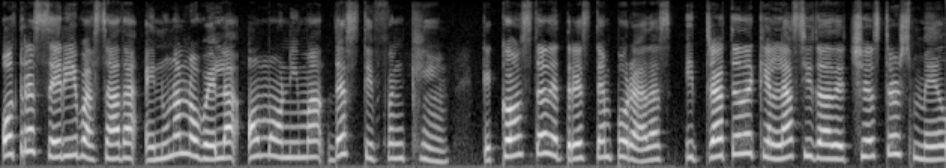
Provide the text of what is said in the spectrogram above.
Otra serie basada en una novela homónima de Stephen King que consta de tres temporadas y trata de que en la ciudad de Chester's Mill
